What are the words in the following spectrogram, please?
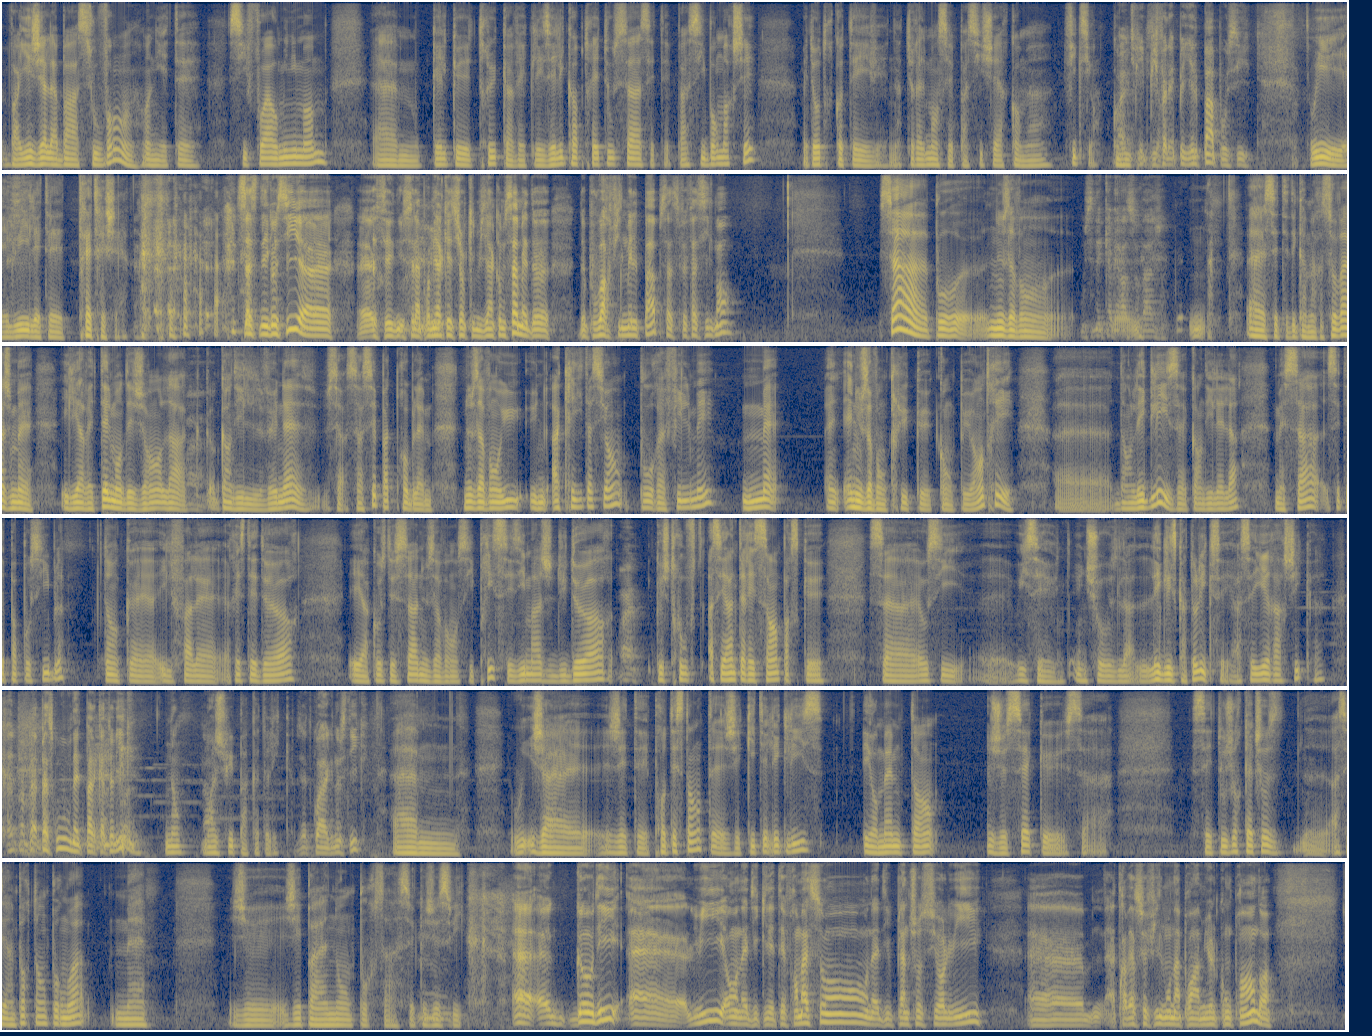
voyager là-bas souvent. On y était six fois au minimum. Euh, quelques trucs avec les hélicoptères et tout ça, c'était pas si bon marché. Mais d'autre côté, naturellement, c'est pas si cher comme euh, fiction. comme Ouais, une et puis il fallait payer le pape aussi. Oui, et lui, il était très très cher. Ça se négocie euh, euh, C'est c'est la première question qui me vient comme ça, mais de, de pouvoir filmer le pape, ça se fait facilement? Ça, pour euh, nous avons Ou c'est des caméras sauvages Euh, C'était des caméras sauvages, mais il y avait tellement de gens là, qu- quand ils venaient, ça, ça c'est pas de problème. Nous avons eu une accréditation pour euh, filmer, mais et, et nous avons cru que qu'on peut entrer euh, dans l'église quand il est là, mais ça c'était pas possible. Donc euh, il fallait rester dehors, et à cause de ça, nous avons aussi pris ces images du dehors Ouais. que je trouve assez intéressant parce que ça aussi, euh, oui, c'est une, une chose. L'Église catholique, c'est assez hiérarchique. hein. Euh, pa- pa- Parce que vous, vous n'êtes pas catholique? Non, moi je suis pas catholique. Vous êtes quoi, agnostique? Euh, oui, j'étais protestante, j'ai quitté l'Église et en même temps, je sais que ça, c'est toujours quelque chose d'assez important pour moi, mais je n'ai pas un nom pour ça, ce que je suis. Euh, euh, Gaudi, euh, lui, on a dit qu'il était franc-maçon, on a dit plein de choses sur lui. Euh, à travers ce film, on apprend à mieux le comprendre.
